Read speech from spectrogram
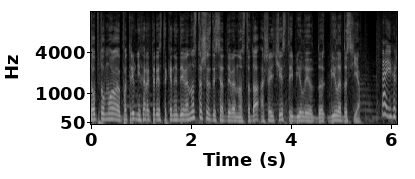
Тобто потрібні характеристики не 90-60-90, да, а ще й чистий білий, до- біле досьє. Та Ігор.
